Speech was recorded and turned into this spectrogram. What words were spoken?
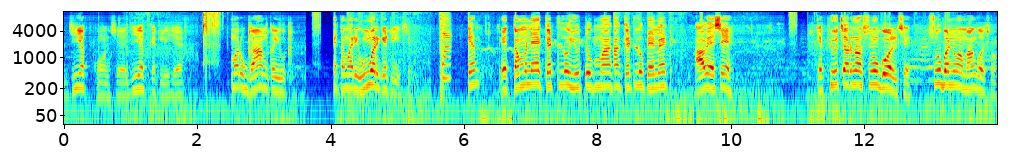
જીએફ કોણ છે? જીએફ કેટલી છે? તમારું ગામ કયું? એ તમારી ઉંમર કેટલી છે? એ તમને કેટલું યુટ્યુબમાં કેટલું પેમેન્ટ આવે છે? કે ફ્યુચરનો શું ગોલ છે? શું બનવા માંગો છો?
